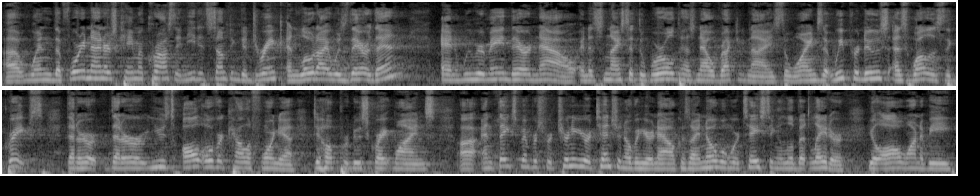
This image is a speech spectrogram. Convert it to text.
Uh, when the 49ers came across, they needed something to drink, and Lodi was there then and we remain there now. And it's nice that the world has now recognized the wines that we produce, as well as the grapes that are that are used all over California to help produce great wines. Uh, and thanks, members, for turning your attention over here now, because I know when we're tasting a little bit later, you'll all want to be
